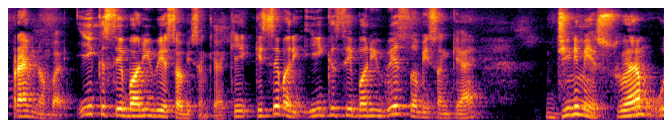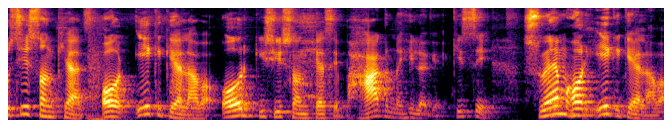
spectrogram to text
प्राइम नंबर। एक से बड़ी वे सभी संख्या कि किससे बड़ी? एक से बड़ी वे सभी संख्याएँ जिनमें स्वयं उसी संख्या और एक के अलावा और किसी संख्या से भाग नहीं लगे। किससे? स्वयं और एक के अलावा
